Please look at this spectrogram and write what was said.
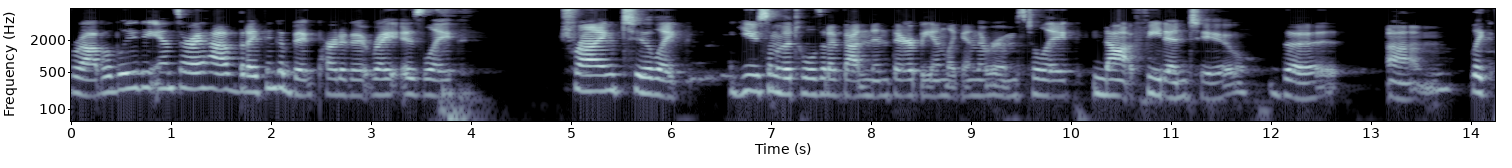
probably the answer I have, but I think a big part of it, right, is like trying to like use some of the tools that I've gotten in therapy and like in the rooms to like not feed into the um like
